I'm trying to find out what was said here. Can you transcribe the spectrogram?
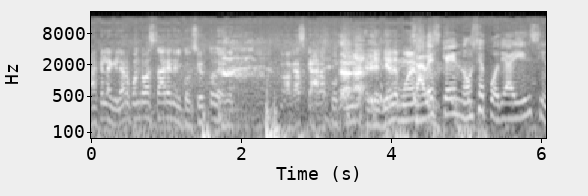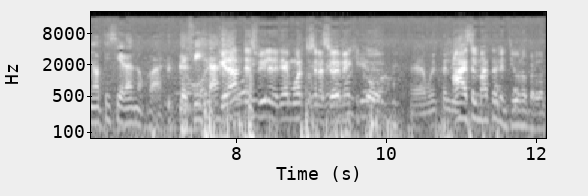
Ángel Aguilar. ¿Cuándo va a estar en el concierto de... no hagas caras, Popín, el del Día de Muertos? ¿Sabes qué? No se podía ir si no te hiciera enojar. ¿Te fijas? Gran desfile del Día de Muertos en la Ciudad de México. muy feliz. Ah, es el martes 21, perdón.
